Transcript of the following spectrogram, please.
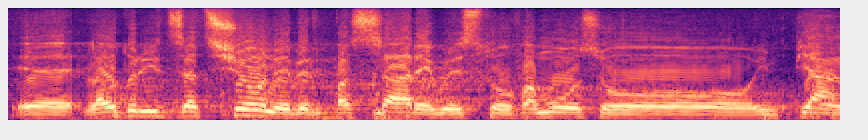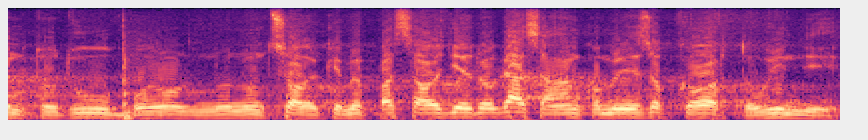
eh, l'autorizzazione per passare questo famoso impianto, tubo, non, non, so perché mi è passato dietro casa, manco me ne sono accorto, quindi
